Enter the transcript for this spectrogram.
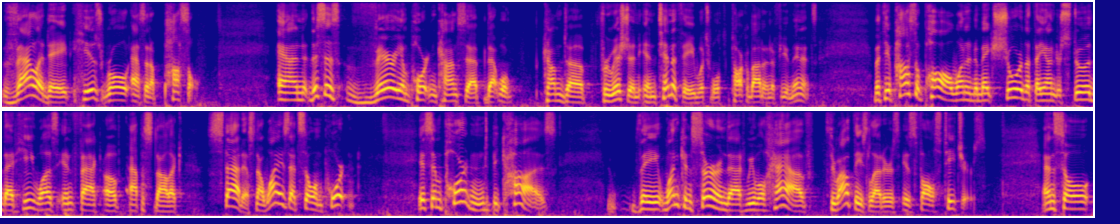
validate his role as an apostle. And this is a very important concept that will come to fruition in Timothy, which we'll talk about in a few minutes. But the Apostle Paul wanted to make sure that they understood that he was, in fact, of apostolic status. Now, why is that so important? It's important because the one concern that we will have throughout these letters is false teachers. And so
